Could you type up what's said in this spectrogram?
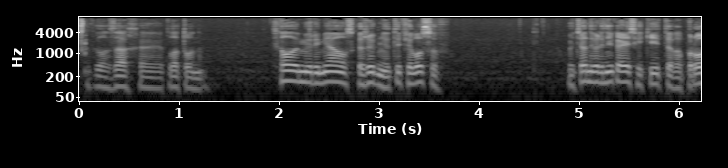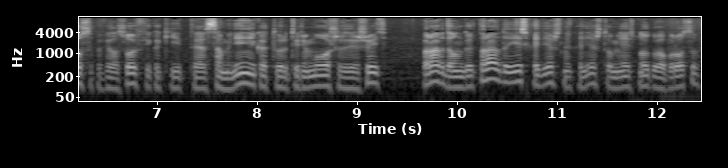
в глазах э, Платона. Сказал ему Еремияу, скажи мне, ты философ? У тебя наверняка есть какие-то вопросы по философии, какие-то сомнения, которые ты не можешь разрешить. Правда? Он говорит, правда, есть, конечно, конечно, у меня есть много вопросов,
